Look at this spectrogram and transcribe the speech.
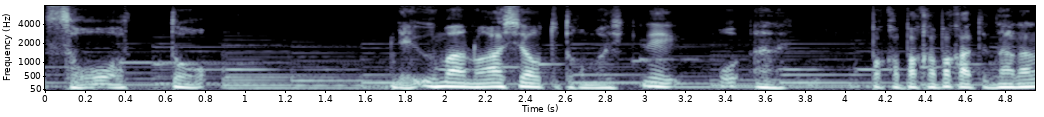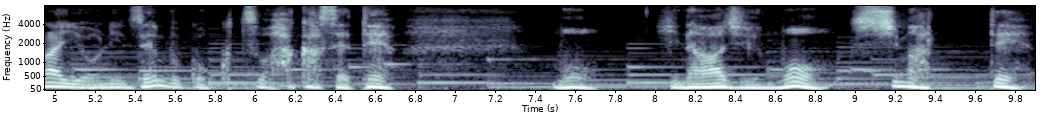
そーっと、ね、馬の足音とかもねパカパカパカってならないように全部こう靴を履かせてもう火縄銃も閉まって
